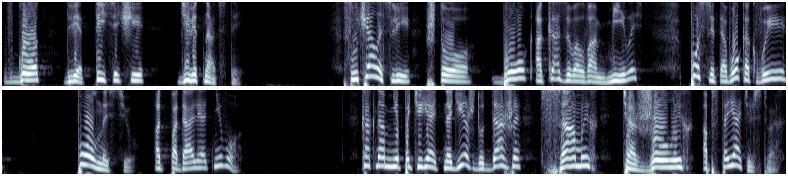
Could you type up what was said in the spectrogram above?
в год 2019. Случалось ли, что Бог оказывал вам милость после того, как вы полностью отпадали от Него? Как нам не потерять надежду даже в самых тяжелых обстоятельствах?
